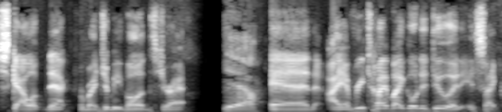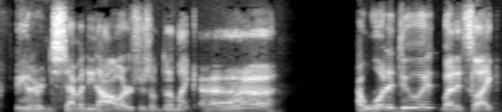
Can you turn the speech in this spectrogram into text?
scallop neck for my Jimmie Vaughan Strat. yeah. and I every time I go to do it, it's like three hundred and seventy dollars or something. I'm like, ah, I want to do it, but it's like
